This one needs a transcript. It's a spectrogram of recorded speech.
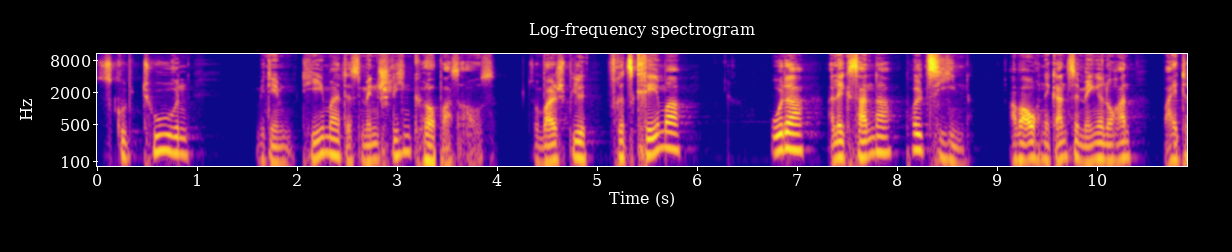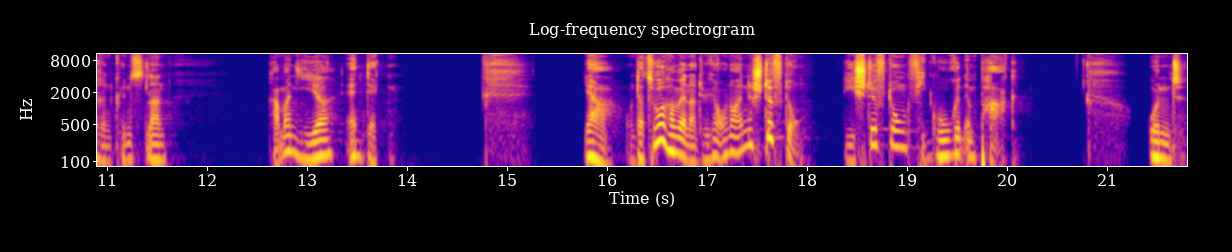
Skulpturen mit dem Thema des menschlichen Körpers aus. Zum Beispiel Fritz Kremer oder Alexander Polzin. Aber auch eine ganze Menge noch an weiteren Künstlern kann man hier entdecken. Ja, und dazu haben wir natürlich auch noch eine Stiftung. Die Stiftung Figuren im Park. Und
